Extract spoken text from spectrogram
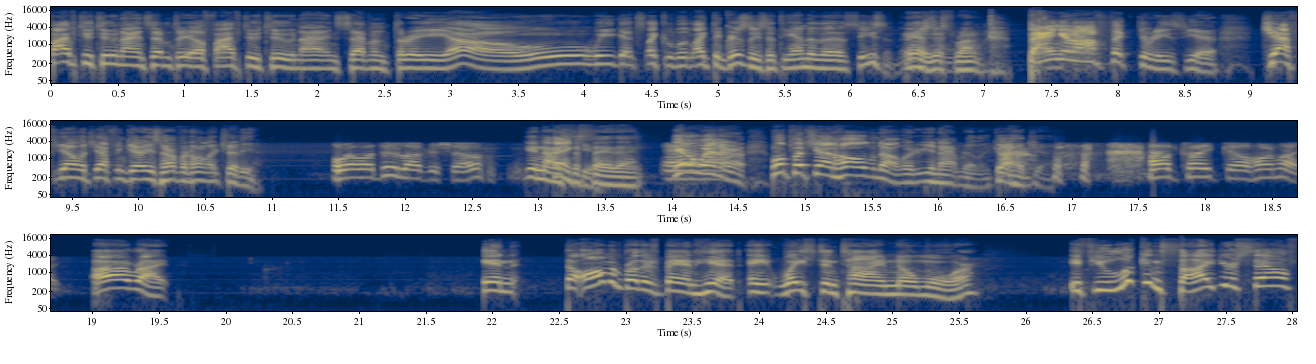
best. 522-9730, 522-9730. Oh, we get it's like like the Grizzlies at the end of the season. They're Yeah, just run. banging off victories here. Jeff, you're on with Geoff and Gary's Harvard Horn Lake Trivia. Well, I do love your show. You're nice Thank to you. say that. You're a And, winner. We'll put you on hold. No, you're not really. Go ahead, Jeff. I'll take uh, Horn Lake. All right. In the Allman Brothers Band hit, Ain't Wasting Time No More, if you look inside yourself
